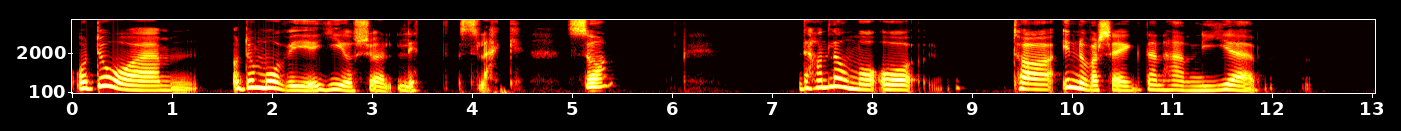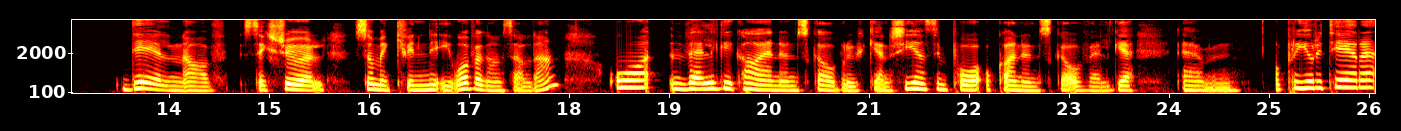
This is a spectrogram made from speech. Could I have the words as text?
Og da, og da må vi gi oss sjøl litt slack. Så det handler om å, å ta inn over seg den her nye delen av seg sjøl som en kvinne i overgangsalderen, og velge hva en ønsker å bruke energien sin på, og hva en ønsker å velge um, å prioritere,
